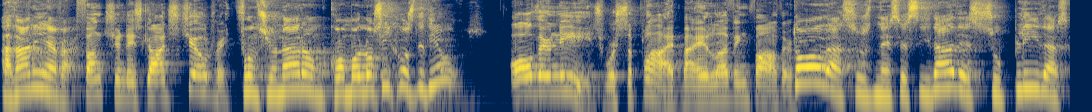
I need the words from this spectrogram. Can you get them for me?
Adán y Eva functioned as God's children. funcionaron como los hijos de Dios. All their needs were supplied by a loving Father. Todas sus necesidades suplidas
